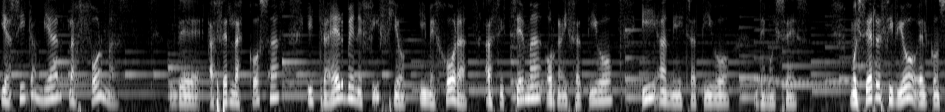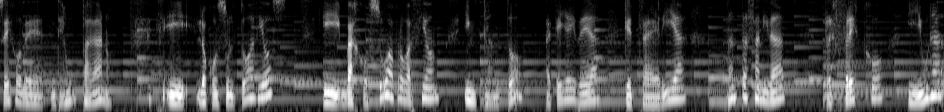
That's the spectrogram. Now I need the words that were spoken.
y así cambiar las formas de hacer las cosas y traer beneficio y mejora al sistema organizativo y administrativo de Moisés. Moisés recibió el consejo de, un pagano y lo consultó a Dios y bajo su aprobación implantó aquella idea que traería tanta sanidad, refresco y una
